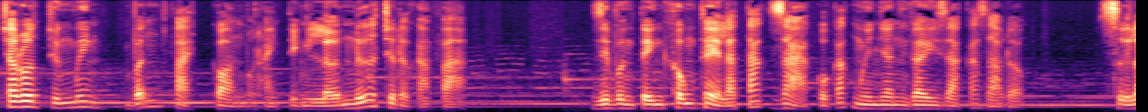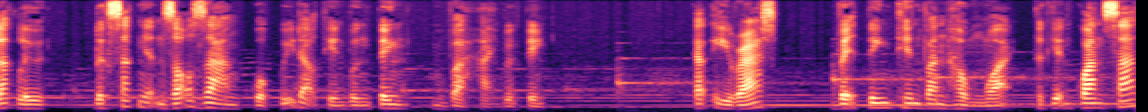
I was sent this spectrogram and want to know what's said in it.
Charon chứng minh vẫn phải còn một hành tinh lớn nữa chưa được khám phá. Diêm Vương Tinh không thể là tác giả của các nguyên nhân gây ra các dao động. Sự lắc lư được xác nhận rõ ràng của quỹ đạo Thiên Vương Tinh và Hải Vương Tinh. Các IRAS, vệ tinh thiên văn hồng ngoại thực hiện quan sát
